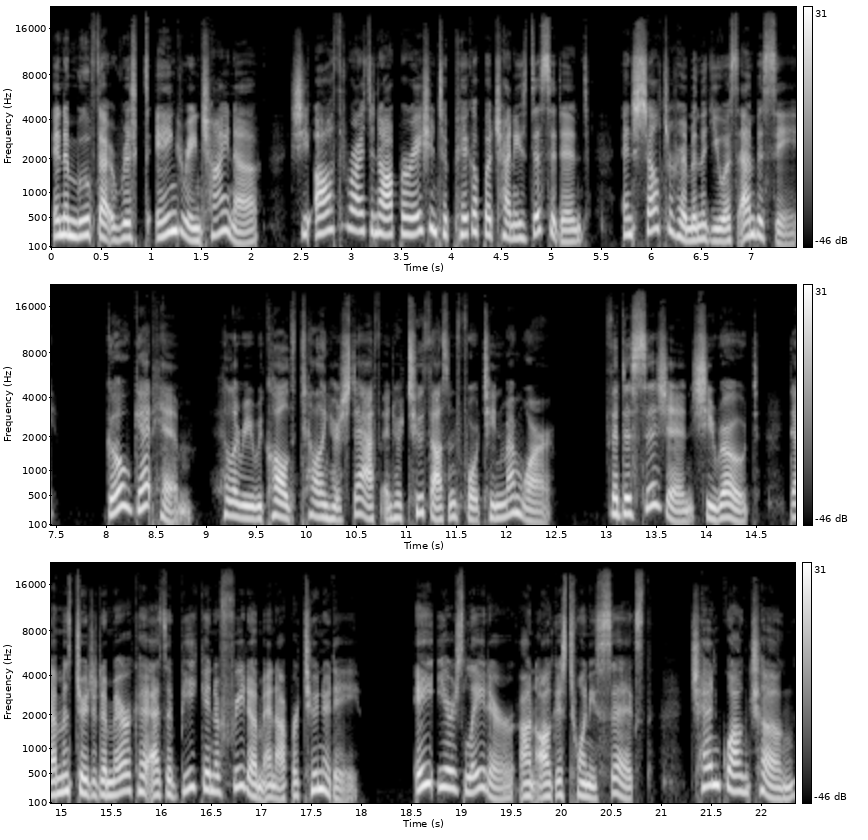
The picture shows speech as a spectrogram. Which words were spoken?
In a move that risked angering China, she authorized an operation to pick up a Chinese dissident and shelter him in the U.S. Embassy. Go get him, Hillary recalled telling her staff in her 2014 memoir. The decision, she wrote, demonstrated America as a beacon of freedom and opportunity. Eight years later, on August 26th, Chen Guangcheng,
